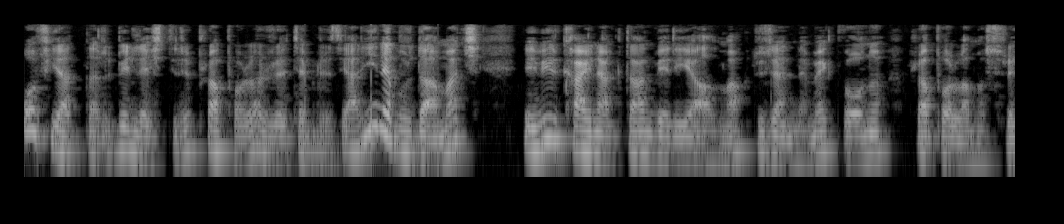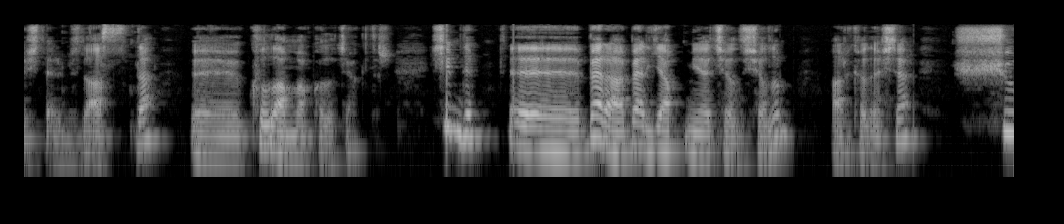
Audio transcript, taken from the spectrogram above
o fiyatları birleştirip raporlar üretebiliriz. Yani yine burada amaç e, bir kaynaktan veriyi almak, düzenlemek ve onu raporlama süreçlerimizde aslında e, kullanmak olacaktır. Şimdi e, beraber yapmaya çalışalım arkadaşlar. Şu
